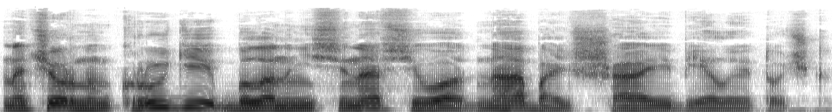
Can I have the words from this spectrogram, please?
На черном круге была нанесена всего одна большая белая точка.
